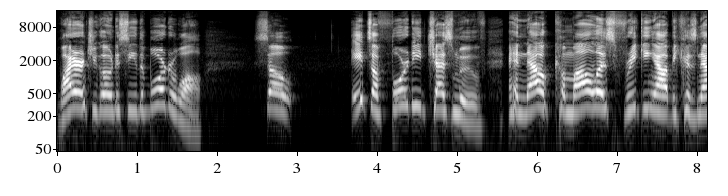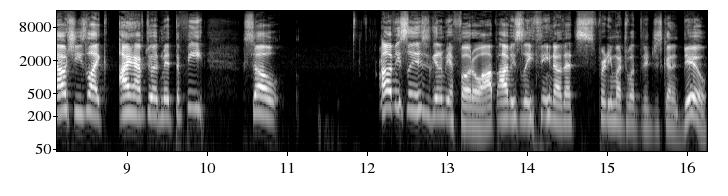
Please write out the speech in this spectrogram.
why aren't you going to see the border wall? So it's a 4D chess move, and now Kamala's freaking out because now she's like, I have to admit defeat. So obviously this is gonna be a photo op. Obviously, you know, that's pretty much what they're just gonna do.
